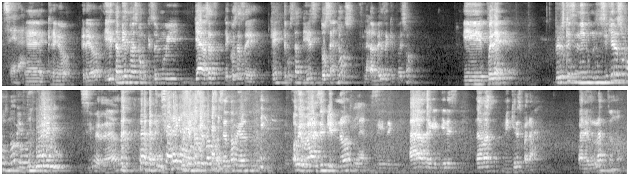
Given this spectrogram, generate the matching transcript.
¿Será? Eh, creo, creo. Y también no es como que soy muy, ya, o sea, de cosas de, ¿qué? ¿Te gustan 10, 12 años? Claro. Tal vez de que fue eso. Y fue de, pero es que ni, ni siquiera somos novios. sí, ¿verdad? Pues. Pues entonces vamos a ser novios. Obvio, me va a decir que no. Claro. Sí, de- ah, o sea, que quieres, nada más me quieres para, para el rato, ¿no?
